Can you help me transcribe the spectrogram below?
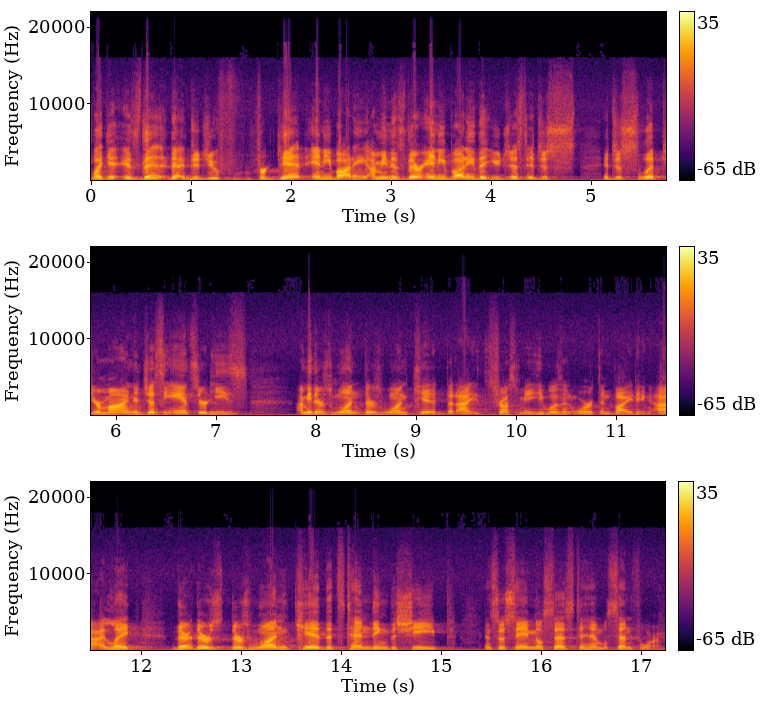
Like, is this, did you forget anybody? I mean, is there anybody that you just, it just, it just slipped your mind? And Jesse answered, He's, I mean, there's one, there's one kid, but I, trust me, he wasn't worth inviting. I, I like, there, there's, there's one kid that's tending the sheep and so Samuel says to him, Well, send for him.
